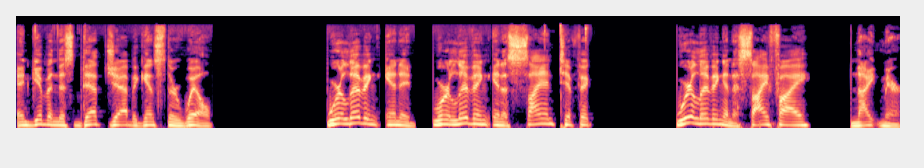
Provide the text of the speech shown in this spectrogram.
and given this death jab against their will. We're living in a we're living in a scientific we're living in a sci-fi nightmare.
